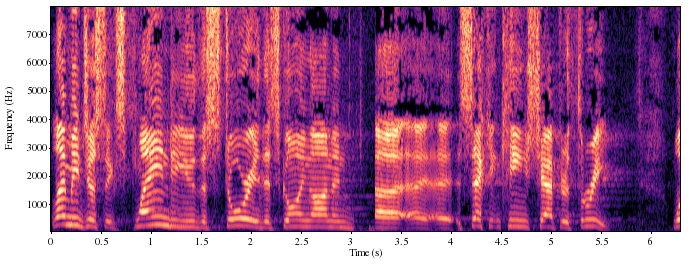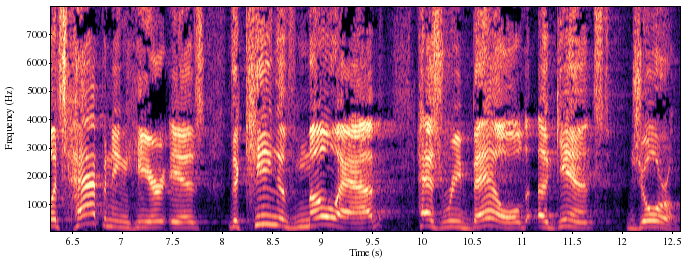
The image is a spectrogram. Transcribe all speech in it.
let me just explain to you the story that's going on in uh, uh, 2 uh, Kings chapter 3. What's happening here is the king of Moab has rebelled against Joram.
